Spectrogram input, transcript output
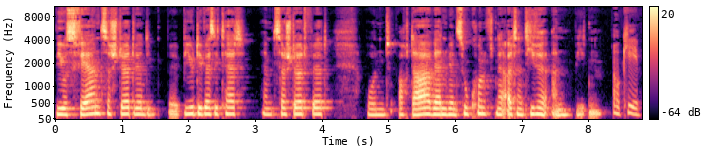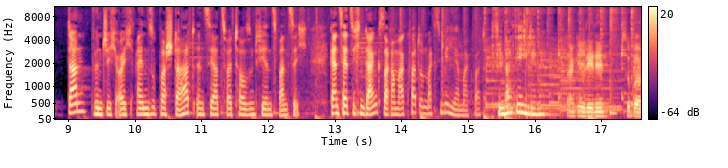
Biosphären zerstört werden, die äh, Biodiversität ähm, zerstört wird. Und auch da werden wir in Zukunft eine Alternative anbieten. Okay, dann wünsche ich euch einen super Start ins Jahr 2024. Ganz herzlichen Dank, Sarah Marquardt und Maximilian Marquardt. Vielen Dank dir, Helene. Danke, Helene. Super.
